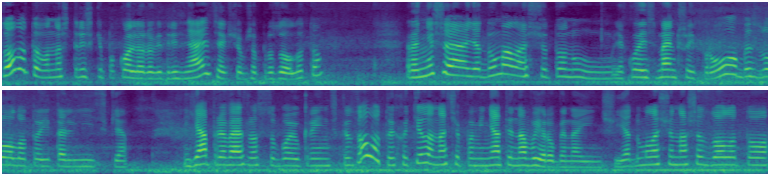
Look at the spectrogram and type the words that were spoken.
золото, воно ж трішки по кольору відрізняється, якщо вже про золото. Раніше я думала, що то ну, якоїсь меншої проби золото італійське. Я привезла з собою українське золото і хотіла наче поміняти на вироби на інші. Я думала, що наше золото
